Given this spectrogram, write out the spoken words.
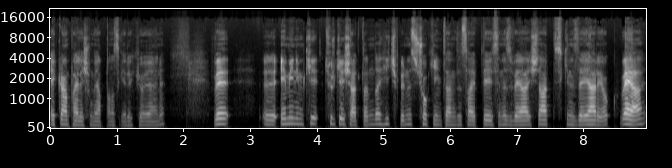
Ekran paylaşımı yapmanız gerekiyor yani. Ve e, eminim ki Türkiye şartlarında hiçbiriniz çok iyi internete sahip değilsiniz veya işte hard diskinizde yer yok veya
